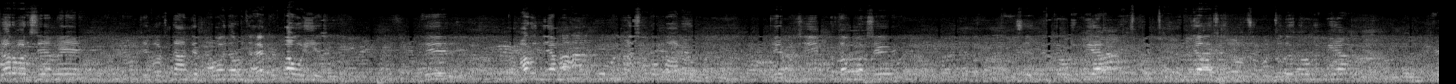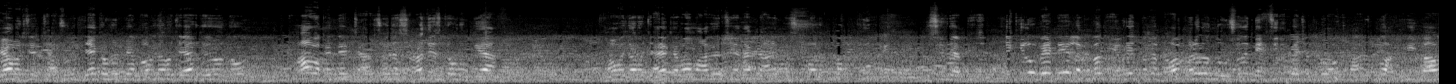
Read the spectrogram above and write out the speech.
દર વર્ષે અમે જે વર્ષના અંતે ભાવધારો જાહેર કરતા હોઈએ છીએ, તે અમારું નિયામક મંડળ અસરમાં આવ્યું તે પછી પ્રથમ વર્ષે એકસો એકવીસ કરોડ રૂપિયા, બીજા વર્ષે ત્રણસો પંચોતેર કરોડ રૂપિયા, ગયા વર્ષે ચારસો બે કરોડ રૂપિયા ભાવધારો જાહેર થયો હતો. આ વખતે ચારસો ને સાડત્રીસ કરોડ રૂપિયા ભાવધારો જાહેર કરવામાં આવ્યો છે. એના કારણે પશુપાલકોમાં ખૂબ ખુશી વ્યાપી છે. એક કિલો એ લગભગ એવરેજ તમે ભાવ મળે તો નવસો ને બેસી રૂપિયા જેટલો આખરી ભાવ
